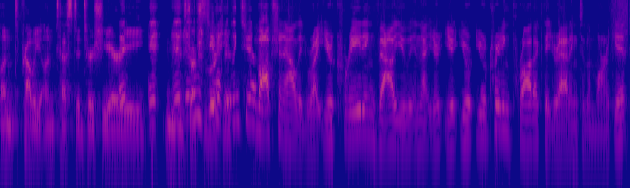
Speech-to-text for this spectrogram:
un, probably untested tertiary it, it, construction at market. Have, at least you have optionality, right? You're creating value in that you're you're you're creating product that you're adding to the market.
